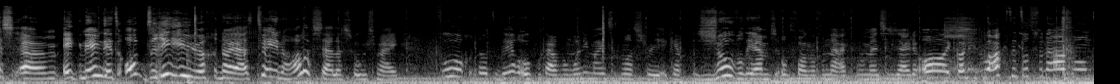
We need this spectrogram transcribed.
is. Um, ik neem dit op drie uur. Nou ja, tweeënhalf zelfs volgens mij. Voordat de deuren open gaan van Money Mindset Mastery. Ik heb zoveel DM's ontvangen vandaag. Van mensen die zeiden: Oh, ik kan niet wachten tot vanavond.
